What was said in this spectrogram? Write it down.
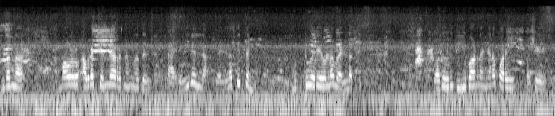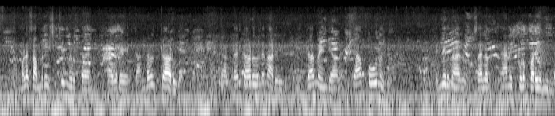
എന്തെന്നാൽ നമ്മൾ അവിടെ ചെന്നിറങ്ങുന്നത് കരയിലല്ല വെള്ളത്തിൽ തന്നെ. മുട്ടുവരെയുള്ള വെള്ളത്തിൽ. അപ്പോൾ അതൊരു ദ്വീപാണെന്ന് എങ്ങനെ പറയും? പക്ഷേ നമ്മളെ സംരക്ഷിച്ച് നിർത്താൻ അവിടെ കണ്ടൽ കാടുകൾ കണ്ടൽ കാടുകളുടെ നടുവിൽ നിൽക്കാൻ വേണ്ടിയാണ് ഞാൻ പോകുന്നത്. എന്നിരുന്നാലും സ്ഥലം ഞാനിപ്പോഴും പറയുന്നില്ല.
